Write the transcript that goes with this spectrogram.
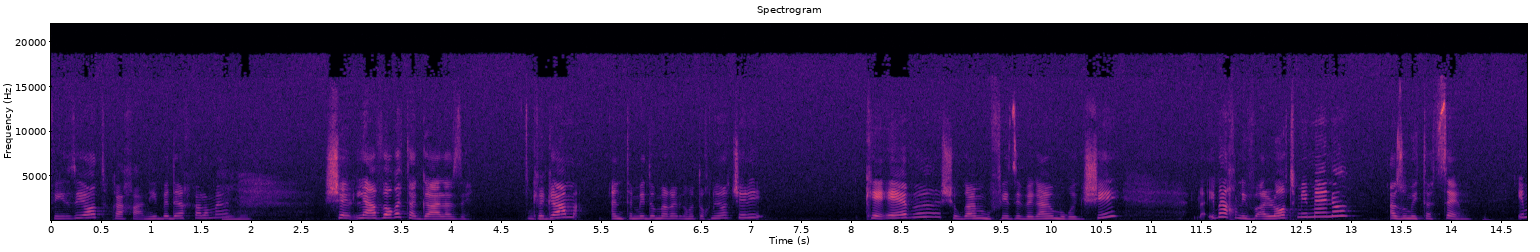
פיזיות, ככה אני בדרך כלל אומרת, mm-hmm. שלעבור את הגל הזה. כן. וגם, אני תמיד אומרת, גם בתוכניות שלי, כאב, שהוא גם אם הוא פיזי וגם אם הוא רגשי, אם אנחנו נבעלות ממנו, אז הוא מתעצם. אם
